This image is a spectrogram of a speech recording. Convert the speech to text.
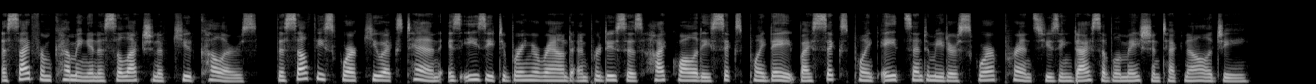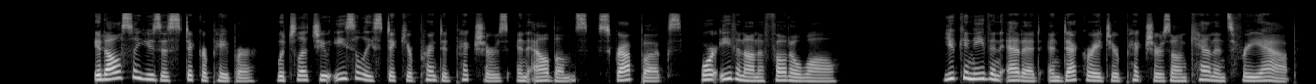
aside from coming in a selection of cute colors, the SELPHY Square QX10 is easy to bring around and produces high-quality 6.8 by 6.8 cm square prints using dye sublimation technology. It also uses sticker paper, which lets you easily stick your printed pictures in albums, scrapbooks, or even on a photo wall. You can even edit and decorate your pictures on Canon's free app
